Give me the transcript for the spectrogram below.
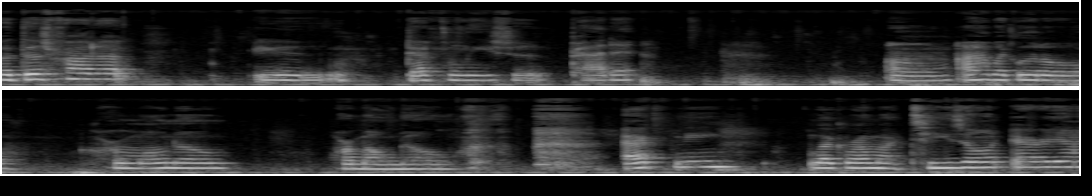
With this product, you definitely should pat it. Um, I have like little hormonal, hormonal acne, like around my T-zone area.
